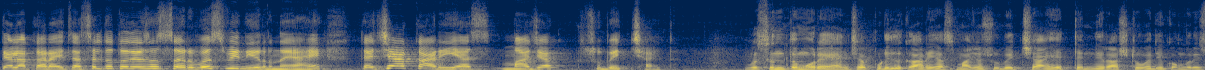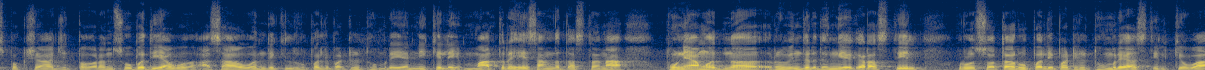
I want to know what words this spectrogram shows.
त्याला करायचा असेल तर तो त्याचा सर्वस्वी निर्णय आहे. त्याच्या कार्यास माझ्या शुभेच्छा आहेत. वसंत मोरे यांच्या पुढील कार्यास माझ्या शुभेच्छा आहेत. त्यांनी राष्ट्रवादी काँग्रेस पक्ष अजित पवारांसोबत यावं असं आवाहन देखील रुपाली पाटील ठोंबरे यांनी केले मात्र हे सांगत असताना पुण्यामधनं रवींद्र धंगेकर असतील रो स्वतः रुपाली पाटील ठोंबरे असतील किंवा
